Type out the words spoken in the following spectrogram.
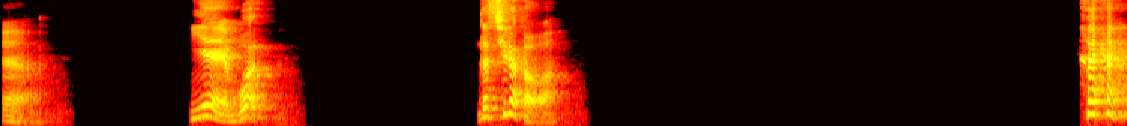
yeah. Yeah, what? That's Shirakawa.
